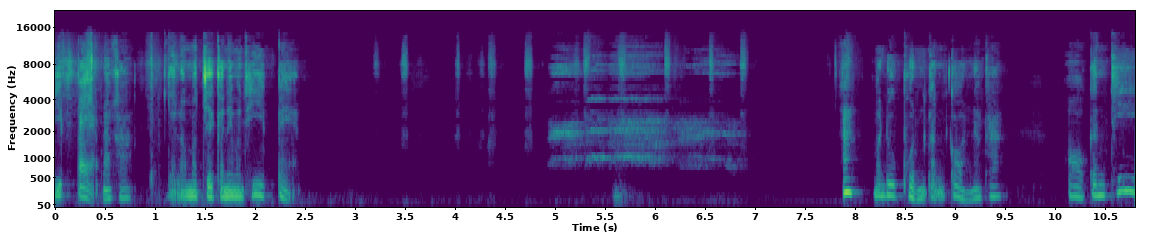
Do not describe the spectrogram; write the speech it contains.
ยี่แปดนะคะ เดี๋ยวเรามาเจอกันในวันที่ยี่แปดอะ มาดูผลกันก่อนนะคะ ออกกันที่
